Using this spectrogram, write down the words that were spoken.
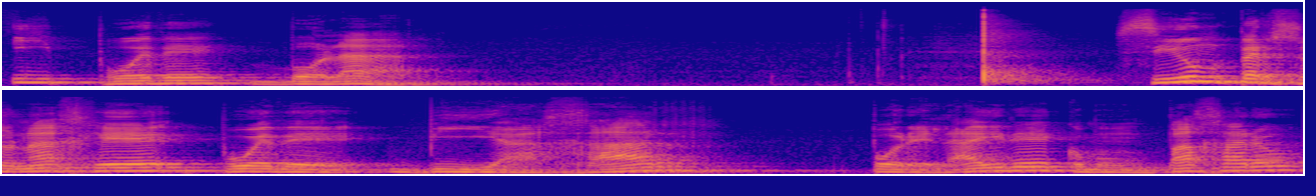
y puede volar. Si un personaje puede viajar por el aire como un pájaro,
